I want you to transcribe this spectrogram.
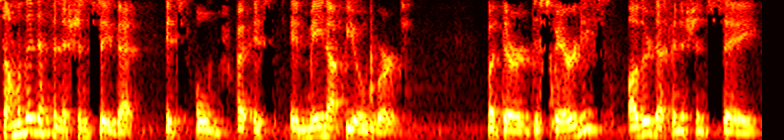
Some of the definitions say that it's uh, it's it may not be overt, but there are disparities. Other definitions say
